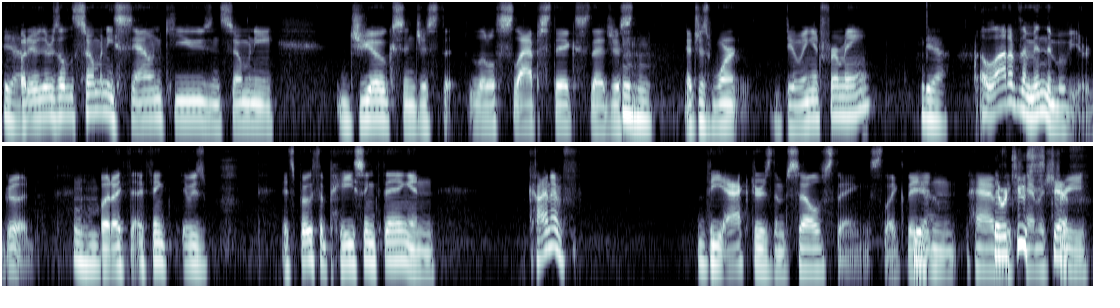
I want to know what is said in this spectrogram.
Yeah, But there was a- so many sound cues and so many jokes and just little slapsticks that just Mm-hmm. that just weren't doing it for me yeah, a lot of them in the movie are good, Mm-hmm. but I, th- I think it was it's both a pacing thing and kind of the actors themselves things. Like they Yeah. didn't have They were the too chemistry. stiff.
